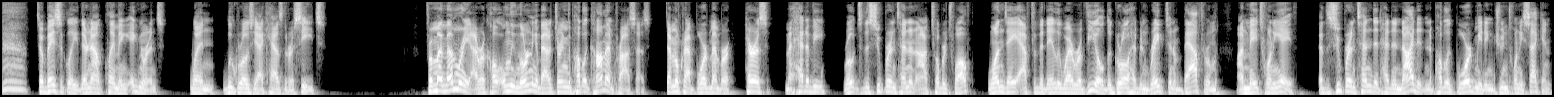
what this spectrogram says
So, so basically, they're now claiming ignorance when Luke Rosiak has the receipts. From my memory, I recall only learning about it during the public comment process. Democrat board member Harris Mahedavi wrote to the superintendent on October 12th, one day after the Daily Wire revealed a girl had been raped in a bathroom on May 28th, that the superintendent had denied it in a public board meeting June 22nd,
